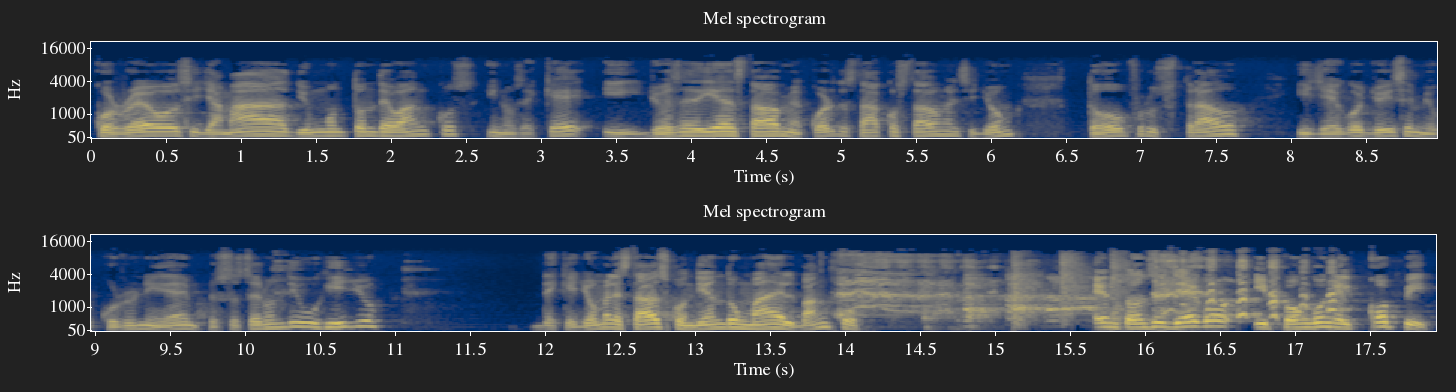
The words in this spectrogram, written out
correos y llamadas de un montón de bancos y no sé qué, y yo ese día estaba, me acuerdo, estaba acostado en el sillón, todo frustrado, y llego yo y se me ocurre una idea, empezó a hacer un dibujillo de que yo me le estaba escondiendo un ma del banco. Entonces llego y pongo en el copy,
